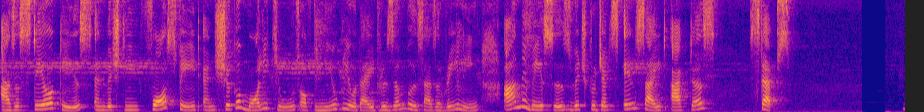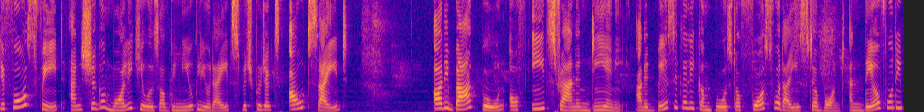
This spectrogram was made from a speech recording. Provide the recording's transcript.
as a staircase in which the phosphate and sugar molecules of the nucleotide resembles as a railing and the bases which projects inside act as steps. The phosphate and sugar molecules of the nucleotides which projects outside are the backbone of each strand in DNA and it basically composed of phosphodiester bond and therefore the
